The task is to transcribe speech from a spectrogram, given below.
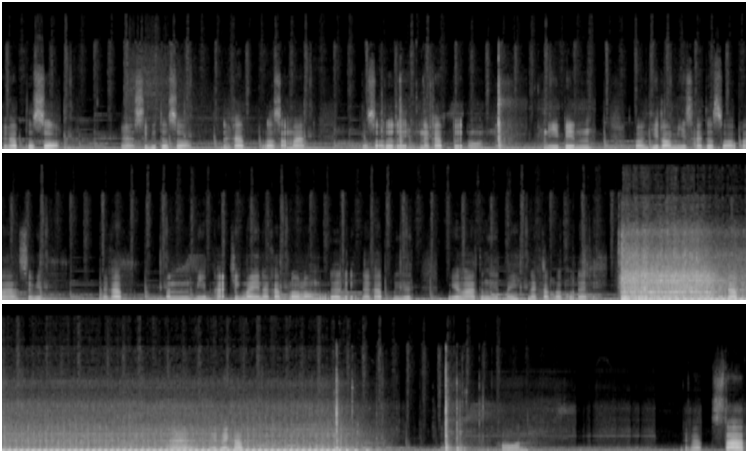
นะครับทดสอบอสวิตช์ทดสอบนะครับ เราสามารถทดสอบได้เลยนะครับ เปิดออนอันนี้เป็นก่อนที่เรามีสายทดสอบว่าสวิตช์นะครับมันมีปัญหาจริงไหมนะครับ เราลองดูได้เลยนะครับ หรือมีปัญหาตรงอื่นไหมนะครับ เรากดได้เลย นไหมครับอ่าเห็นไหมครับ on นะครับ start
